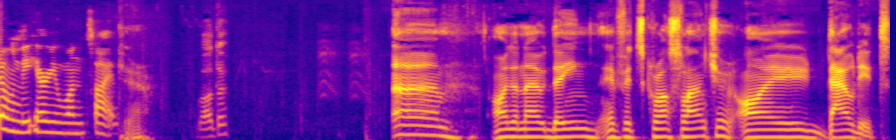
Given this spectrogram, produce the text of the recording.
only hear you one time. Yeah. Wat? hè? Um, I don't know, Dean. if it's cross launcher. I doubt it.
